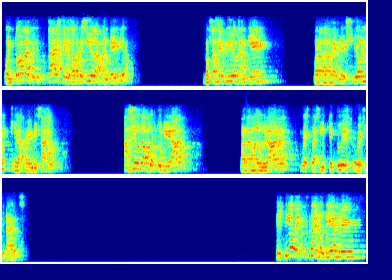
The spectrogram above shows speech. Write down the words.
Con todas las dificultades que nos ha ofrecido la pandemia, nos ha servido también para la reflexión y el aprendizaje. Ha sido una oportunidad para madurar nuestras inquietudes profesionales. El día 21 de noviembre,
